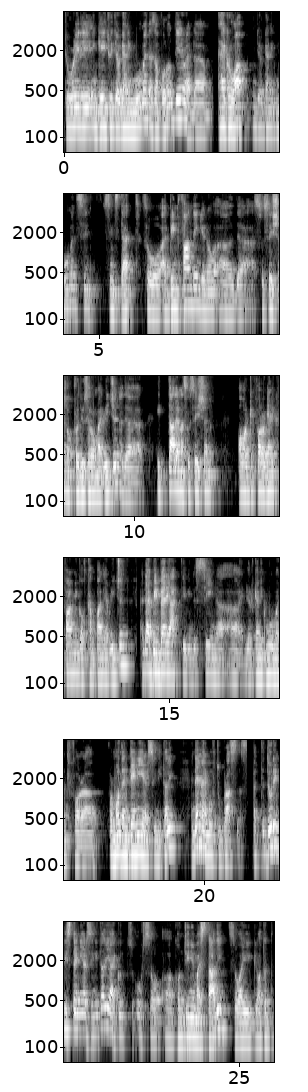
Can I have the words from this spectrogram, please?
to really engage with the organic movement as a volunteer, and um, I grew up in the organic movement since, since that. So I've been funding, you know, uh, the Association of Producers of my region, the Italian Association for Organic Farming of Campania region, and I've been very active in the scene uh, uh in the organic movement for uh, for more than 10 years in Italy. And then I moved to Brussels. But during these 10 years in Italy, I could also uh, continue my study. So I got a,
